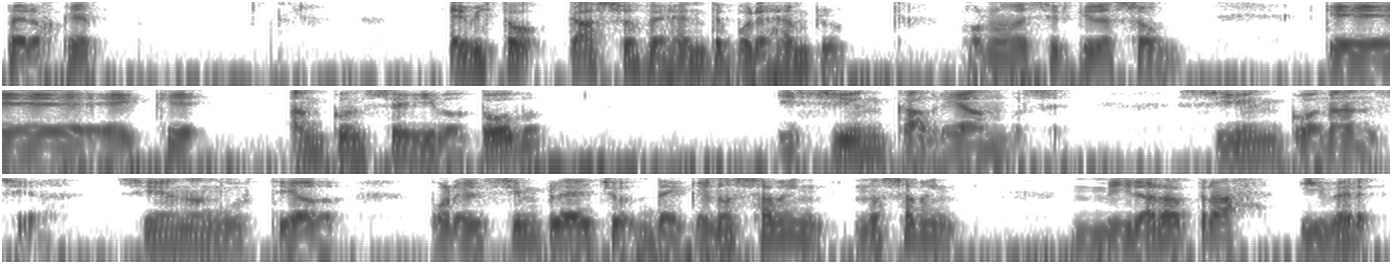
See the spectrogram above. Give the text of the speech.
Pero es que he visto casos de gente, por ejemplo, por no decir quiénes son, que, eh, que han conseguido todo y siguen cabreándose, siguen con ansia, siguen angustiados por el simple hecho de que no saben, no saben mirar atrás y ver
